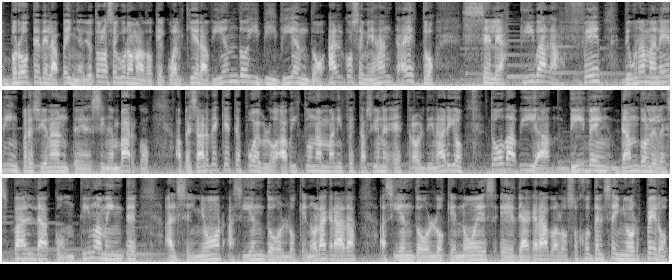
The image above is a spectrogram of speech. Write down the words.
brote de la peña. Yo te lo aseguro, amado, que cualquiera viendo y viviendo algo semejante a esto, se le activa la fe de una manera impresionante. Sin embargo, a pesar de que este pueblo ha visto unas manifestaciones extraordinarias, todavía viven dándole la espalda continuamente al Señor, haciendo lo que no le agrada, haciendo lo que no es eh, de agrado a los ojos del Señor, pero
